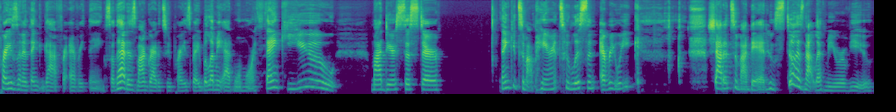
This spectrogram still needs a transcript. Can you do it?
praising and thanking God for everything. So that is my gratitude praise, babe. But let me add one more. Thank you, my dear sister. Thank you to my parents who listen every week. Shout out to my dad who still has not left me a review,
